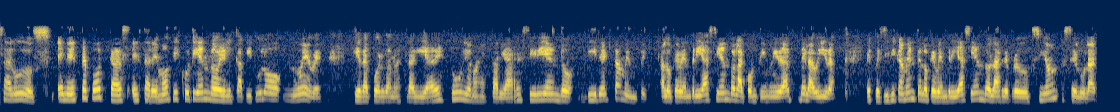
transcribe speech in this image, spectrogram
Saludos. En este podcast estaremos discutiendo el capítulo 9, que de acuerdo a nuestra guía de estudio nos estaría refiriendo directamente a lo que vendría siendo la continuidad de la vida, específicamente lo que vendría siendo la reproducción celular.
